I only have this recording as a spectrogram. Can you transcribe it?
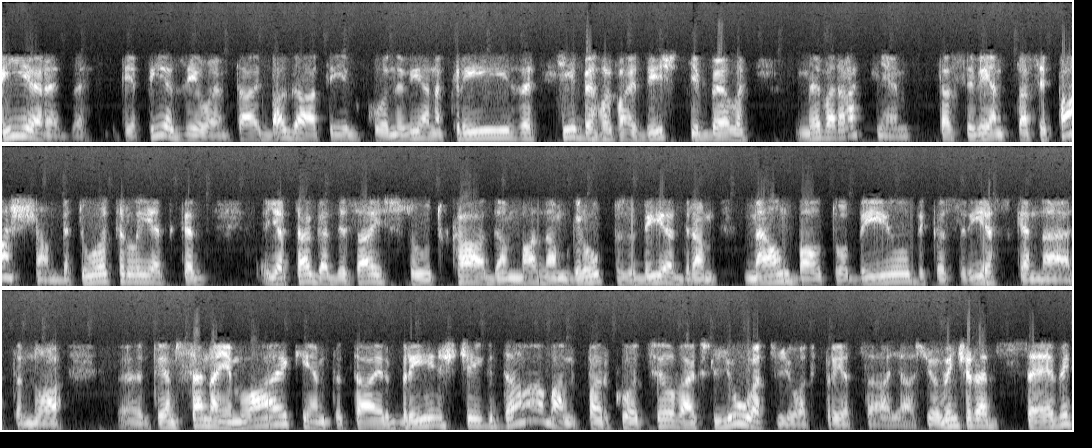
pieredze, tie piedzīvojumi, tā ir bagātība, ko neviena krīze, ķibele vai dišķibele nevar atņemt. Tas ir viens, tas ir pašam, bet otra lieta, kad ja tagad es aizsūtu kādam manam grupas biedram melnbalto bildi, kas ir ieskanēta no uh, tiem senajiem laikiem, tad tā ir brīnišķīga dāvana, par ko cilvēks ļoti, ļoti priecājās. Jo viņš redz sevi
